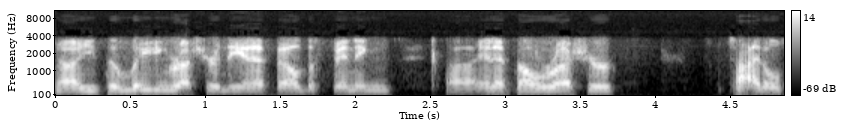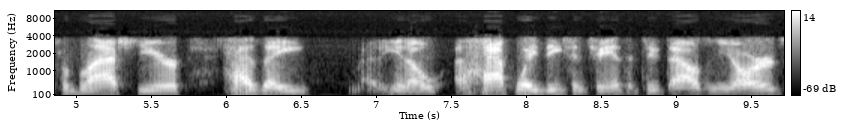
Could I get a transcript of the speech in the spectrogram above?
Uh, he's the leading rusher in the NFL, defending uh, NFL rusher title from last year. Has a you know a halfway decent chance at 2,000 yards,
